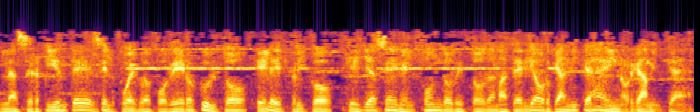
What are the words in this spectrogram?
La serpiente es el fuego poder oculto, eléctrico, que yace en el fondo de toda materia orgánica e inorgánica.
